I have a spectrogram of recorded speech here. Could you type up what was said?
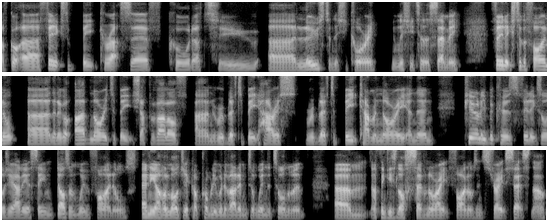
I've got uh, Felix to beat Karatsev, Korda to uh, lose to Nishikori, Nishi to the semi, Felix to the final. Uh, then I got I had Norrie to beat Shapovalov and Rublev to beat Harris, Rublev to beat Cameron Norrie, and then purely because Felix Auger-Aliassime doesn't win finals, any other logic, I probably would have had him to win the tournament. Um, I think he's lost seven or eight finals in straight sets now.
